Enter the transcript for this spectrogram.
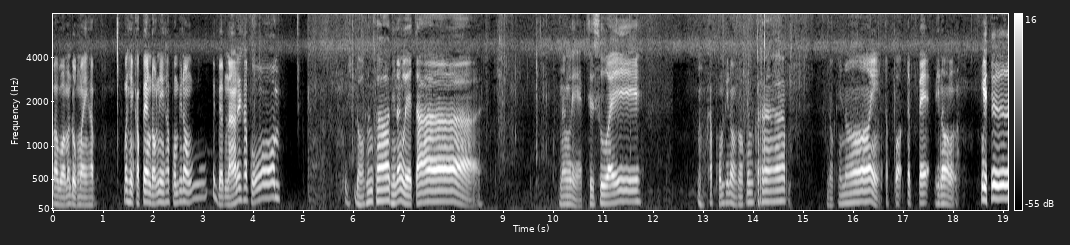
บ่าบ่มาดงไม้ครับมาเห็ดกับแป้งดอกนี้ครับ ผมพี่น้องแบบหนาเลยครับ ผม ดอกหนึงครับเห็นนางแหล่จ้า นางแหล่สวยๆครับผมพี่น้องดอกนึงครับ ดอกน้อยตะเปาะตะแปะพี่น้องเฮ้อ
